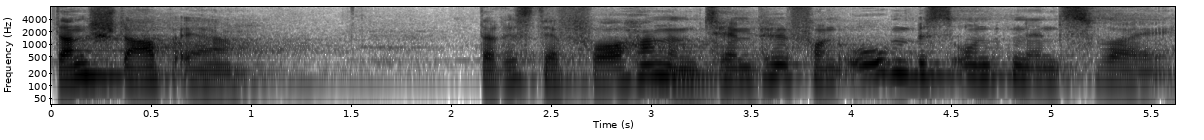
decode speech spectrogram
Dann starb er. Da riss der Vorhang im Tempel von oben bis unten in zwei.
